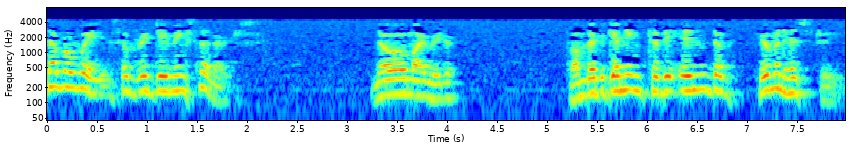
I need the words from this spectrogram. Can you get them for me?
several ways of redeeming sinners. No, my reader, from the beginning to the end of human history,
